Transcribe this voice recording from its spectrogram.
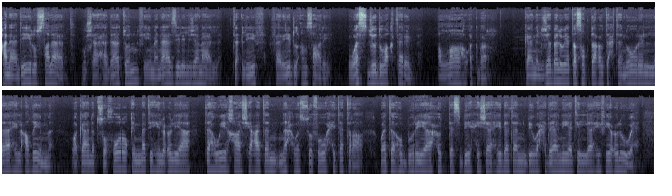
قناديل الصلاة مشاهدات في منازل الجمال تأليف فريد الأنصاري. واسجد واقترب. الله أكبر. كان الجبل يتصدع تحت نور الله العظيم وكانت صخور قمته العليا تهوي خاشعة نحو السفوح تترى وتهب رياح التسبيح شاهدة بوحدانية الله في علوه.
